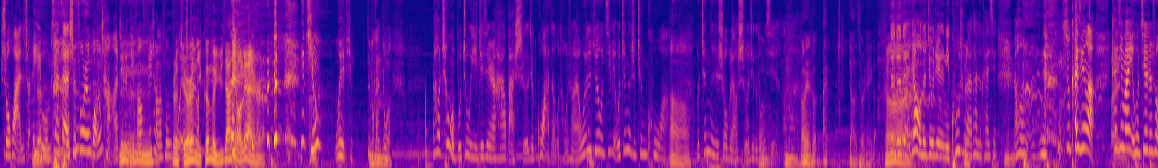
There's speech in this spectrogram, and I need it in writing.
说话，就说：“哎呦，我们现在在是疯人广场啊，这个地方非常的丰富。是觉得你跟个瑜伽教练似的。一停，我也停，就不敢动了。然后趁我不注意，这些人还要把蛇就挂在我头上呀，我就觉得我基本，我真的是真哭啊！啊，我真的是受不了蛇这个东西！导演说，哎，要的就是这个，对对对，要的就是这个，你哭出来他就开心，然后 就开心了，开心完以后接着说，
